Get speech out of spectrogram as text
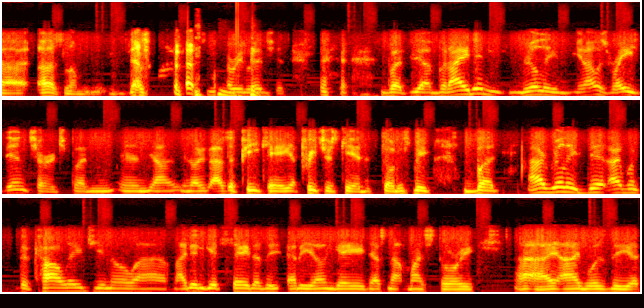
uh, Muslim. That's that's my religion. but yeah, but I didn't really, you know, I was raised in church, but and uh, you know, I was a PK, a preacher's kid, so to speak. But I really did. I went to college. You know, uh, I didn't get saved at a, at a young age. That's not my story. I, I was the uh,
